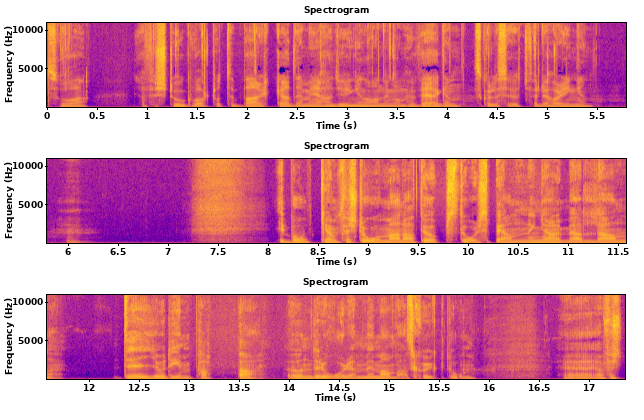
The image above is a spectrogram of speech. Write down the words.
Så jag förstod vartåt det barkade, men jag hade ju ingen aning om hur vägen skulle se ut, för det har ingen. I boken förstår man att det uppstår spänningar mellan dig och din pappa under åren med mammas sjukdom. Eh, jag, först,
